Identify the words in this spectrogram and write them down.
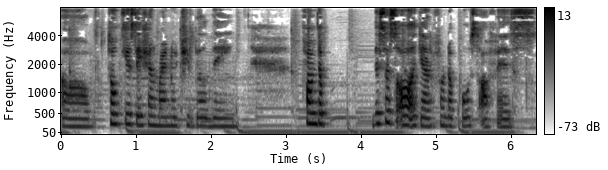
of Tokyo Station Marunouchi building from the this is all again from the post office.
